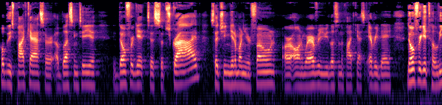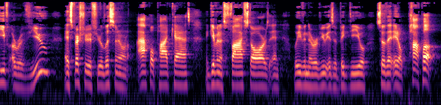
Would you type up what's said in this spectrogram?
Hope these podcasts are a blessing to you. Don't forget to subscribe so that you can get them on your phone or on wherever you listen to podcasts every day. Don't forget to leave a review, especially if you're listening on Apple Podcasts giving us five stars and leaving the review is a big deal so that it'll pop up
